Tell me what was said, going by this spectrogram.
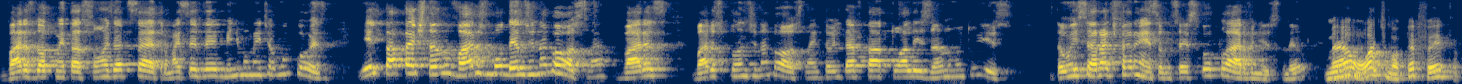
várias documentações, etc. Mas você vê minimamente alguma coisa. E ele está testando vários modelos de negócio, né? Várias, vários planos de negócio, né? Então ele deve estar tá atualizando muito isso. Então, isso era a diferença. não sei se ficou claro, Vinícius, entendeu? Não, ótimo, perfeito.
